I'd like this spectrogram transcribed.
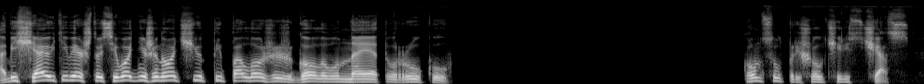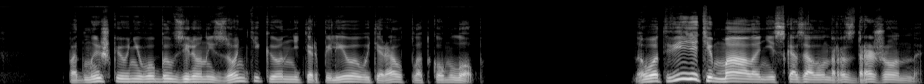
Обещаю тебе, что сегодня же ночью ты положишь голову на эту руку. Консул пришел через час. Под мышкой у него был зеленый зонтик, и он нетерпеливо вытирал платком лоб. «Но вот видите, мало не», — сказал он раздраженно.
